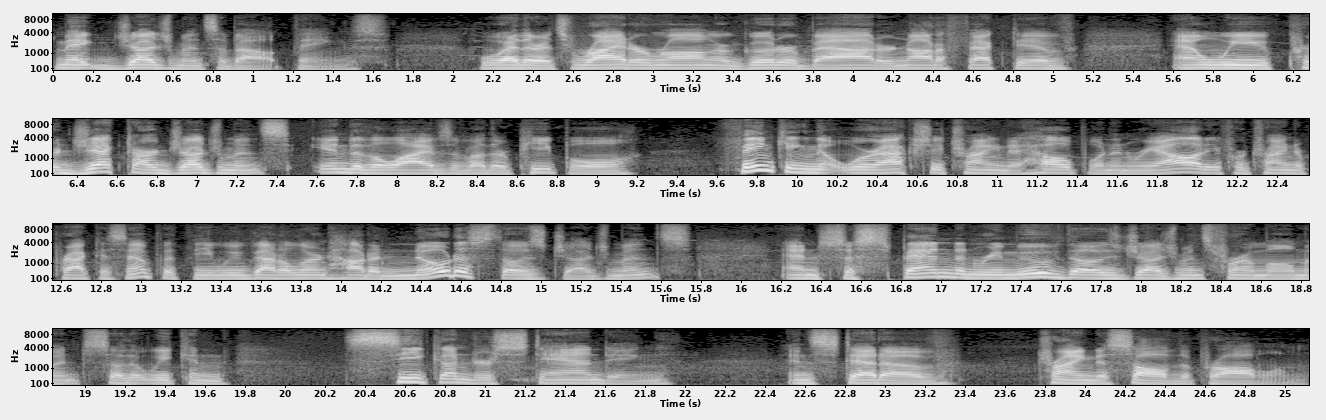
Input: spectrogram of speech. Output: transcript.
make judgments about things whether it's right or wrong or good or bad or not effective. And we project our judgments into the lives of other people, thinking that we're actually trying to help, when in reality, if we're trying to practice empathy, we've got to learn how to notice those judgments and suspend and remove those judgments for a moment so that we can seek understanding instead of trying to solve the problem.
